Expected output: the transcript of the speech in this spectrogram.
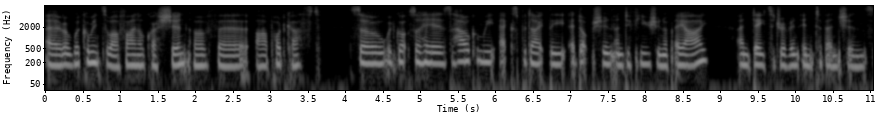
Uh, we're coming to our final question of uh, our podcast. So we've got Zoher's how can we expedite the adoption and diffusion of AI and data-driven interventions,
